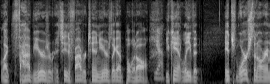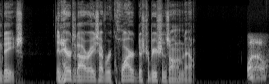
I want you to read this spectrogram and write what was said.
like five years or it's either five or 10 years. They got to pull it all. Yeah. You can't leave it. It's worse than RMDs. Inherited IRAs have required distributions on them now. Wow.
